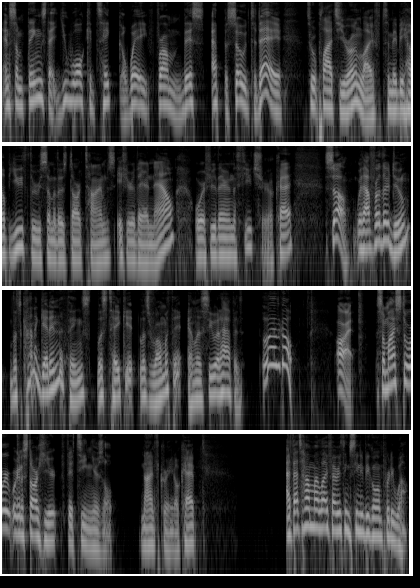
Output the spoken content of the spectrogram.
and some things that you all could take away from this episode today to apply to your own life to maybe help you through some of those dark times if you're there now or if you're there in the future, okay? So, without further ado, let's kind of get into things. Let's take it, let's run with it, and let's see what happens. Let's go. All right. So, my story, we're going to start here 15 years old, ninth grade, okay? At that time in my life, everything seemed to be going pretty well.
